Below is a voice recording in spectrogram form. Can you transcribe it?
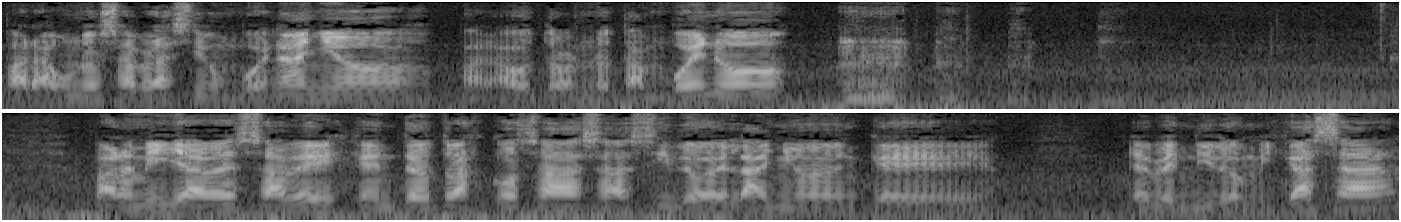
Para unos habrá sido un buen año, para otros no tan bueno. para mí ya sabéis que entre otras cosas ha sido el año en que he vendido mi casa.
